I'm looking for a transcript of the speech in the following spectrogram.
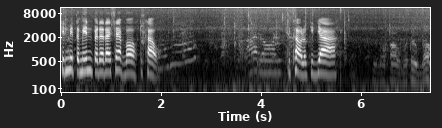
กินวิตามินไปได้ได้แซ่บบ่กินข้าวอร่อยกินข้าวแล้วกินยาเข้าบ่ตื่มเนาะ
